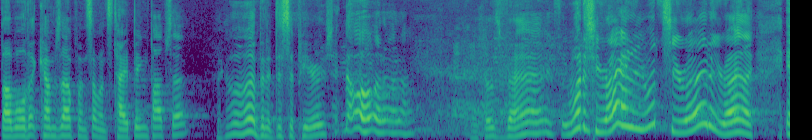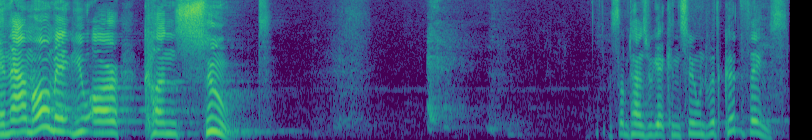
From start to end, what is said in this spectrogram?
bubble that comes up when someone's typing pops up. Like, oh, but it disappears. No, no, no. It goes back. Like, what is she writing? What is she writing? Right? Like, in that moment, you are consumed. Sometimes we get consumed with good things.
